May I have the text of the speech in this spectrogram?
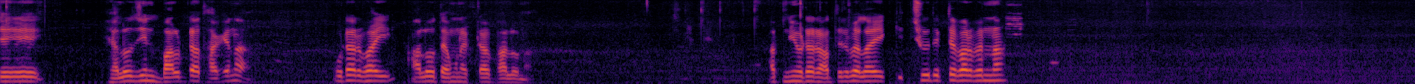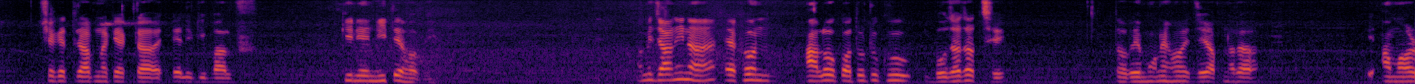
যে হ্যালোজিন বাল্বটা থাকে না, ওটার ভাই আলো তেমন একটা ভালো না। আপনি ওটা রাতের বেলায় কিচ্ছু দেখতে পারবেন না। সেক্ষেত্রে আপনাকে একটা এলইডি বাল্ব কিনে নিতে হবে। আমি জানি না এখন আলো কতটুকু বোঝা যাচ্ছে, তবে মনে হয় যে আপনারা আমার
